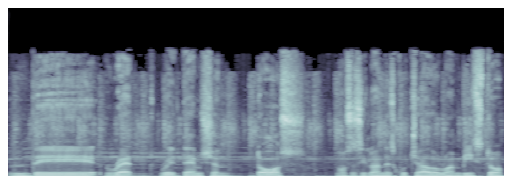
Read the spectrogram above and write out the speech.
de Red Redemption 2 no sé si lo han escuchado o lo han visto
